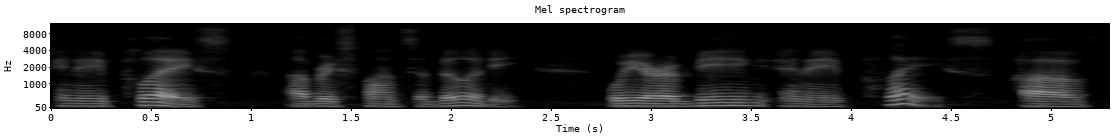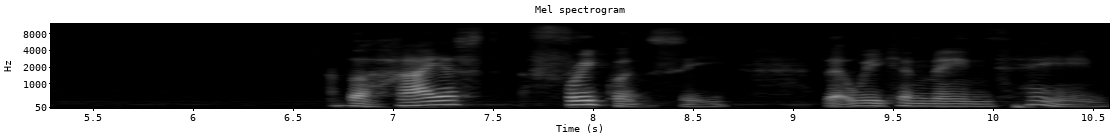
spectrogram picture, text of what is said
in a place of responsibility. We are being in a place of the highest frequency that we can maintain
